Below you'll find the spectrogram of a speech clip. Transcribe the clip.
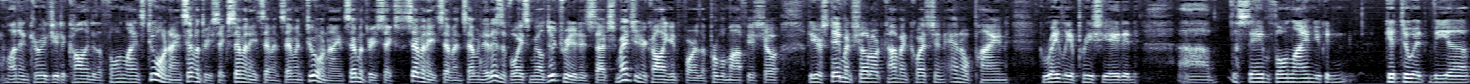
I want to encourage you to call into the phone lines 209 736 7877. 209 736 7877. It is a voicemail. Do treat it as such. Mention you're calling it for the Purple Mafia show. Do your statement, shout out, comment, question, and opine. Greatly appreciated. Uh, the same phone line, you can get to it via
